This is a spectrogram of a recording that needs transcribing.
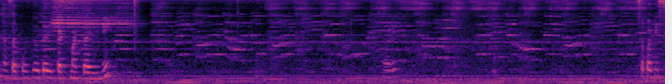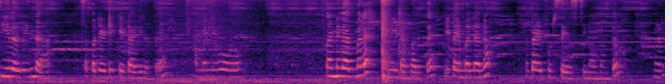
ನಾನು ಸ್ವಲ್ಪ ಉದ್ದದಾಗಿ ಕಟ್ ಮಾಡ್ತಾ ಇದ್ದೀನಿ. ನೋಡಿ. ಸ್ವಲ್ಪ ಬಿಸಿ ಇರೋದ್ರಿಂದ ಸ್ವಲ್ಪ ಡೆಡಿಕೇಟ್ ಆಗಿರುತ್ತೆ. ಆಮೇಲೆ ನೀವು ತಣ್ಣಗಾದ್ಮೇಲೆ ನೀಟಾಗಿ ಬರುತ್ತೆ. ಈ ಟೈಮಲ್ಲಿ ನಾನು ಡ್ರೈ ಫ್ರೂಟ್ ಸೇರಿಸ್ತೀನಿ ಒಂದೊಂದು ನೋಡಿ.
